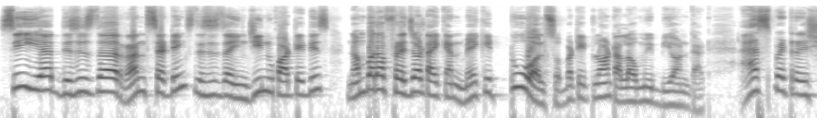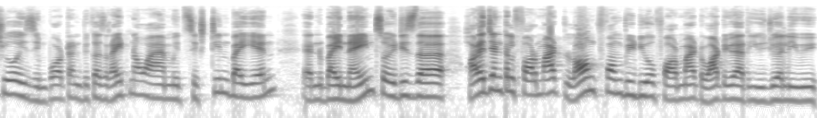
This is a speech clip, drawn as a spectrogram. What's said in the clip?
See here this is the run settings. This is the engine what it is. Number of result i can make it 2 also but it will not allow me beyond that. Aspect ratio is important because right now i am with 16 by n and by 9 so it is the horizontal format long form video format what you are usually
